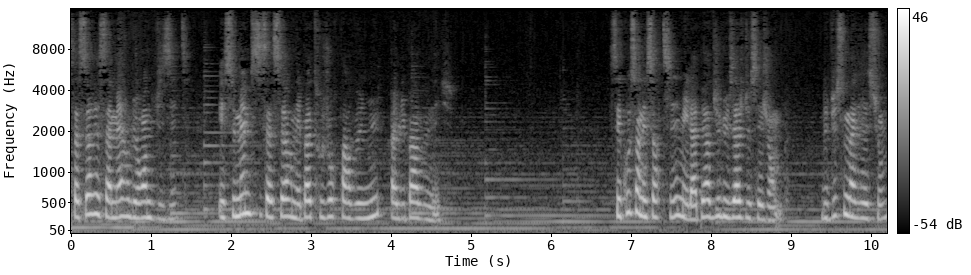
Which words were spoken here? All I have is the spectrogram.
sa sœur et sa mère lui rendent visite, et ce même si sa sœur n'est pas toujours parvenue à lui parvenir. Ses s'en est sorti, mais il a perdu l'usage de ses jambes. Depuis son agression,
